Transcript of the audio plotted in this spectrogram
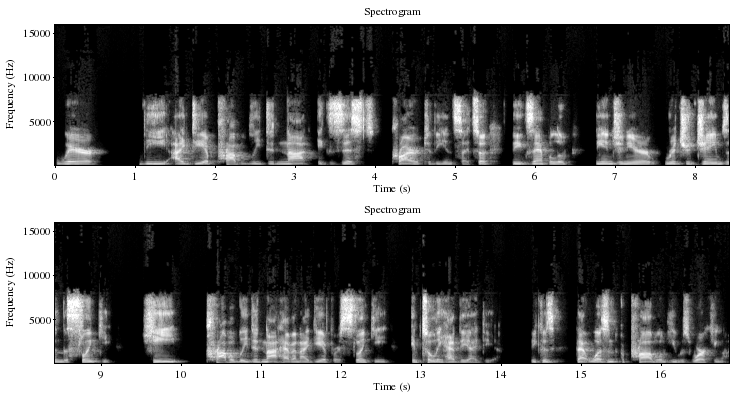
where the idea probably did not exist prior to the insight. So, the example of the engineer Richard James and the slinky, he probably did not have an idea for a slinky until he had the idea because that wasn't a problem he was working on.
